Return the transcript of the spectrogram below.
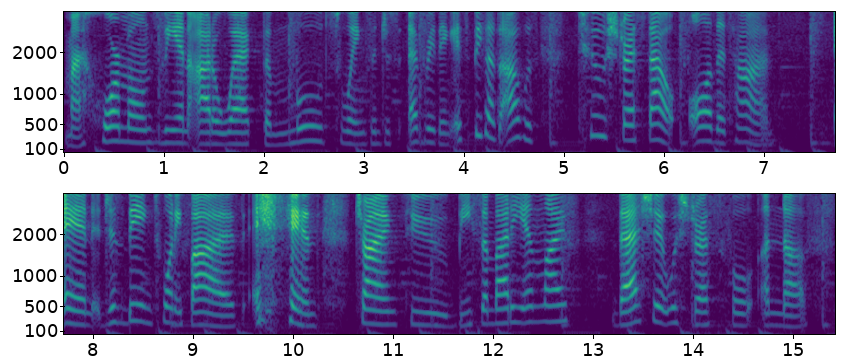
my hormones being out of whack, the mood swings, and just everything. It's because I was too stressed out all the time and just being 25 and trying to be somebody in life that shit was stressful enough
